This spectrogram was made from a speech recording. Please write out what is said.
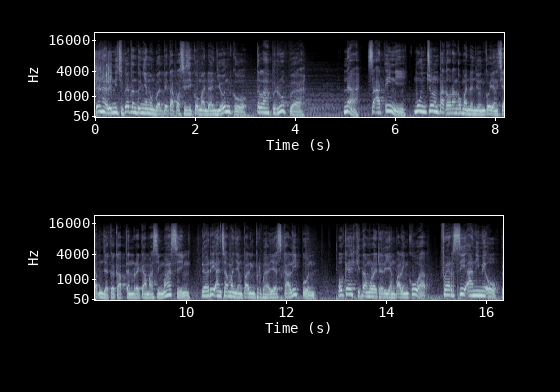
Dan hal ini juga tentunya membuat peta posisi Komandan Yonko telah berubah Nah, saat ini muncul empat orang komandan Yonko yang siap menjaga kapten mereka masing-masing dari ancaman yang paling berbahaya sekalipun. Oke, kita mulai dari yang paling kuat, versi anime OP.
